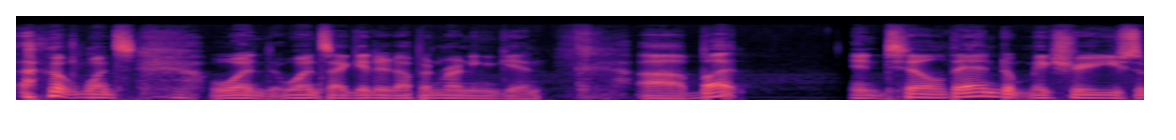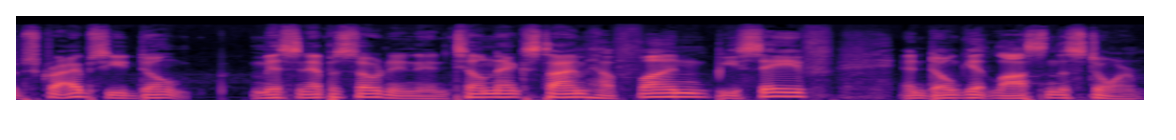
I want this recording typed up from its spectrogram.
once when, once I get it up and running again. Uh, but until then, don't make sure you subscribe so you don't miss an episode. And until next time, have fun, be safe, and don't get lost in the storm.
